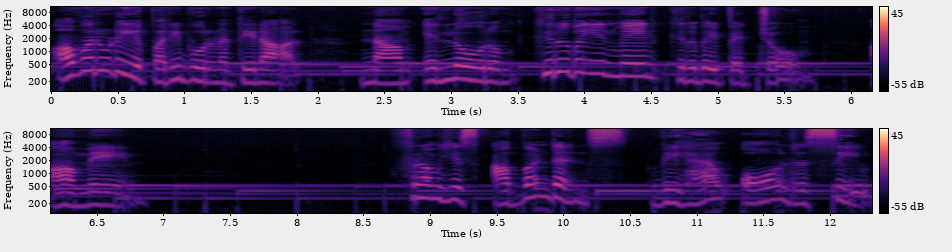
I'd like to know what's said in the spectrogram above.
அவருடைய பரிபூர்ணத்தினால் நாம் எல்லோரும் கிருபையின் மேல் கிருபை பெற்றோம். ஆமேன். From his abundance we have all received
